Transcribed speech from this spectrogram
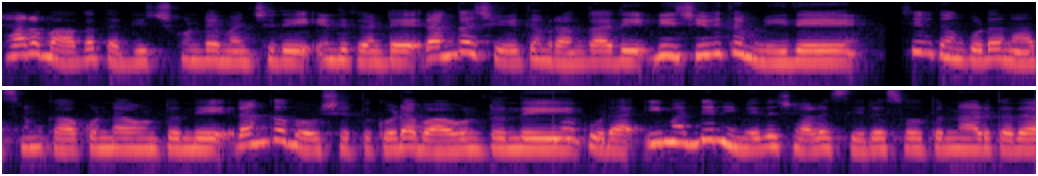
చాలా బాగా తగ్గించుకుంటే మంచిది. ఎందుకంటే రంగా జీవితం రంగాది. నీ జీవితం నీదే. జీవితం కూడా నాశనం కాకుండా ఉంటుంది. రంగ భవిష్యత్తు కూడా బాగుంటుంది. కూడా ఈ మధ్య నీ మీద చాలా సీరియస్ అవుతున్నాడు కదా.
